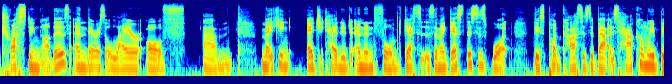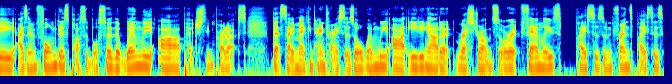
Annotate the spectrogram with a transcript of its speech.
trusting others and there is a layer of um, making educated and informed guesses and i guess this is what this podcast is about is how can we be as informed as possible so that when we are purchasing products that say may contain traces or when we are eating out at restaurants or at families places and friends places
